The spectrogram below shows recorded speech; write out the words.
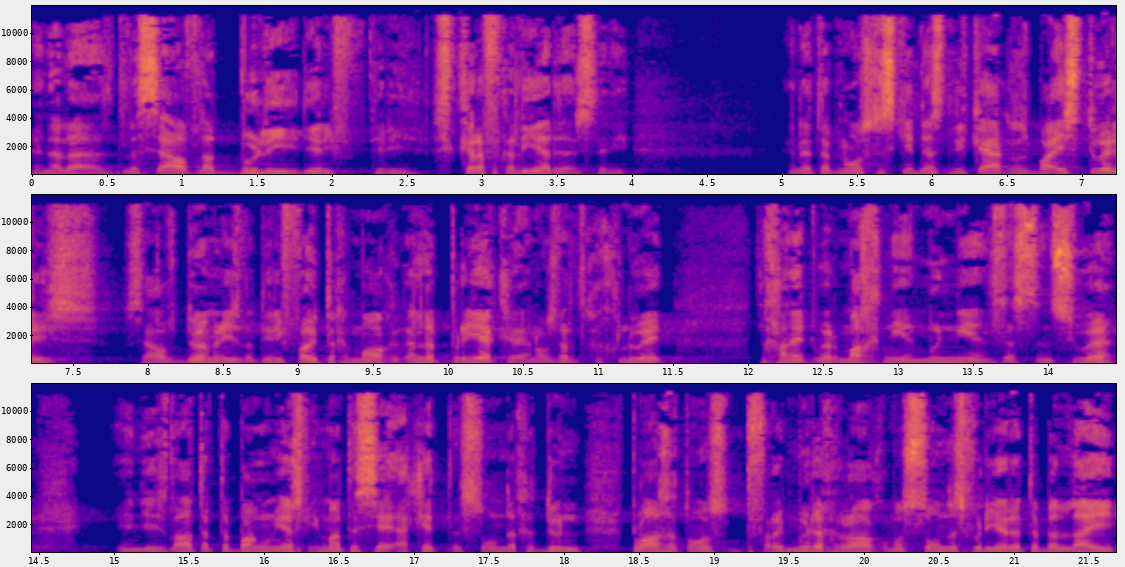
En hulle hulle self laat boelie deur die deur die skrifgeleerdes en die en dit het in ons geskiedenis in die kerk ons baie stories selfs dominees wat hierdie foute gemaak het in hulle preke en ons wat dit geglo het. Dit gaan net oor mag nie en moenie en sis en so en jy's later te bang om eers vir iemand te sê ek het 'n sonde gedoen plaas dat ons vrymoedig raak om ons sondes voor die Here te bely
